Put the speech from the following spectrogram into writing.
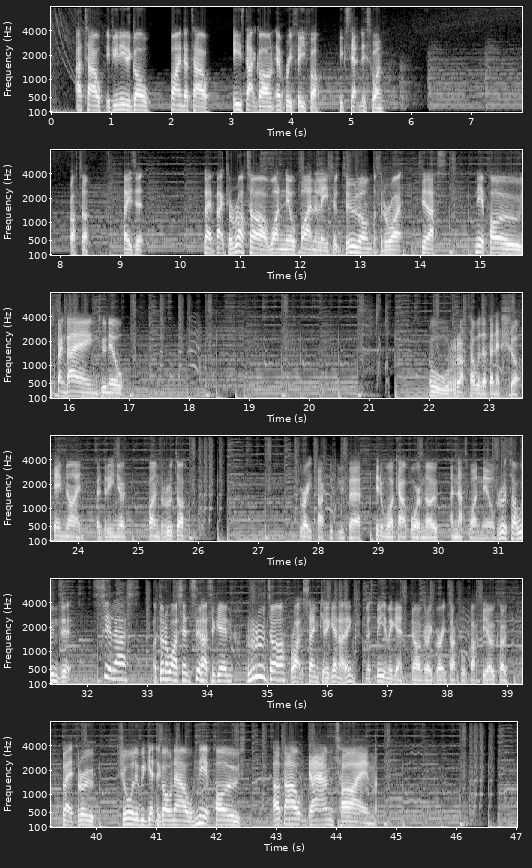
Atau. If you need a goal, find Atau. He's that guy on every FIFA except this one. Rutter. Plays it. Play it back to Rota. 1-0 finally. Took too long. To the right. Silas. Near post. Bang, bang. 2-0. Oh, Rota with a finish shot. Game 9. Pedrinho finds Rutter. Great tackle, to be fair. Didn't work out for him, though. And that's 1-0. Rutter wins it. Silas. I don't know why I said Silas again. Rutter. Right, same kid again, I think. Let's beat him again. Oh, a great tackle. Bakayoko. Play it through. Surely we get the goal now. Near post. About damn time.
